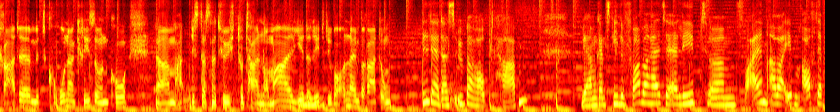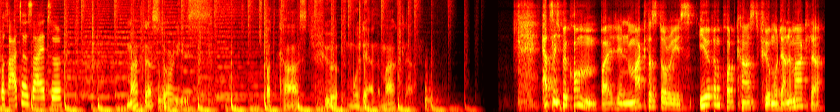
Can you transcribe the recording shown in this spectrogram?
gerade mit Corona-Krise und Co. Ähm, ist das natürlich total normal. Jeder mhm. redet über Online-Beratung. Will der das überhaupt haben? Wir haben ganz viele Vorbehalte erlebt, ähm, vor allem aber eben auf der Beraterseite. Makler Stories, Podcast für moderne Makler. Herzlich willkommen bei den Makler Stories, Ihrem Podcast für moderne Makler.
